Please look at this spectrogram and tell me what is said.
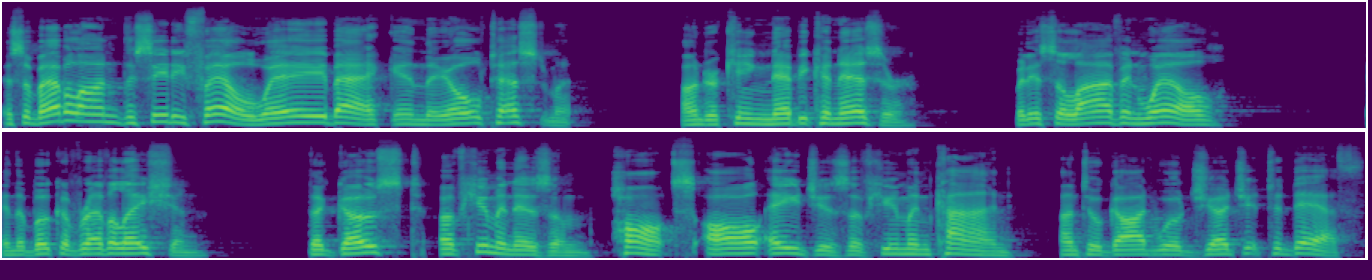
And so Babylon, the city, fell way back in the Old Testament under King Nebuchadnezzar, but it's alive and well in the book of Revelation. The ghost of humanism haunts all ages of humankind until God will judge it to death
